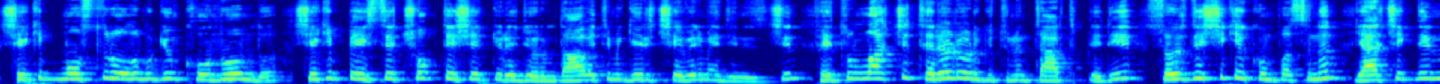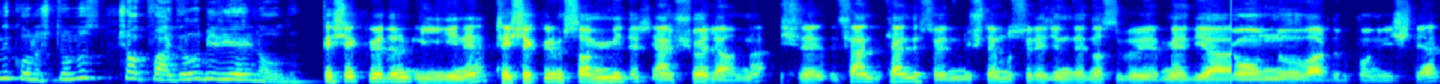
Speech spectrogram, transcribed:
Şekip Mosturoğlu bugün konuğumdu. Şekip Bey size çok teşekkür ediyorum davetimi geri çevirmediğiniz için. Fethullahçı terör örgütünün tertiplediği Sözde Şike kumpasının gerçeklerini konuştuğumuz çok faydalı bir yayın oldu. Teşekkür ederim ilgine. Teşekkürüm samimi nedir? Yani şöyle anla. İşte sen kendi söyledin. 3 Temmuz sürecinde nasıl bir medya yoğunluğu vardı bu konuyu işleyen.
